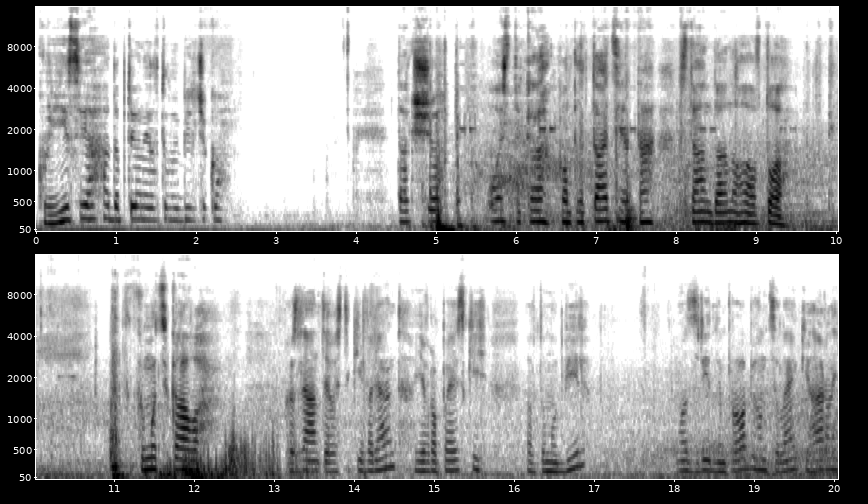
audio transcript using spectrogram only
Круїз є адаптивний автомобільчику. Так що ось така комплектація та стан даного авто. Кому цікаво розглянути ось такий варіант, європейський автомобіль. От з рідним пробігом, ціленький, гарний.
